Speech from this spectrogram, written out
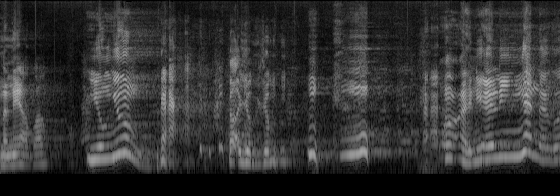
Jenenge apa? Yung yung. Kok yung-yung? Oh ini elingan aku.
